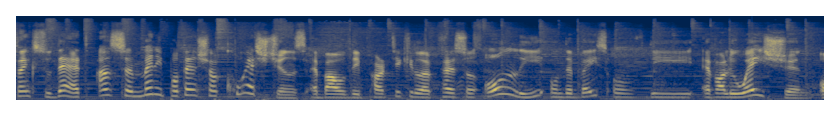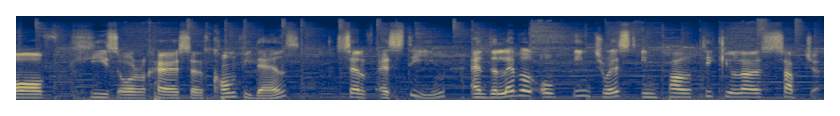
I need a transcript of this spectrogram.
thanks to that answer many potential questions about the particular person only on the base of the evaluation of his or her self-confidence self-esteem and the level of interest in particular subject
